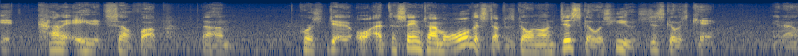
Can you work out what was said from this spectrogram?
it kind of ate itself up. Um, of course, at the same time, all this stuff is going on. Disco is huge. Disco is king. You know,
